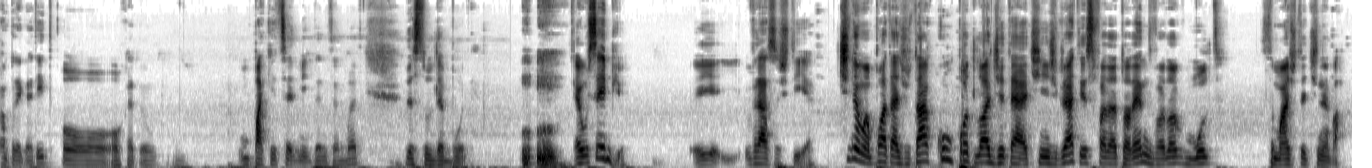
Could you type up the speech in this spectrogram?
Am pregătit o, o, o un pachetel mic de întrebări destul de bune. Eusebiu e- vrea să știe. Cine mă poate ajuta? Cum pot lua GTA 5 gratis fără torrent? Vă rog mult să mă ajute cineva.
